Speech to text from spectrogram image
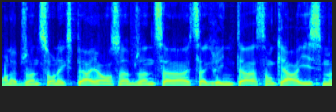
On a besoin de son expérience, on a besoin de sa, grinta, son charisme.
